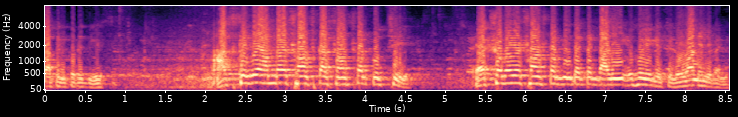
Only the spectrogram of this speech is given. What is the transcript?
বাতিল করে দিয়েছে। আজকে যে আমরা সংস্কার সংস্কার করছি এক সময়ের সংস্কার কিন্তু একটা গাড়ি হয়ে গেছিল ওয়ান ইলেভেনে।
